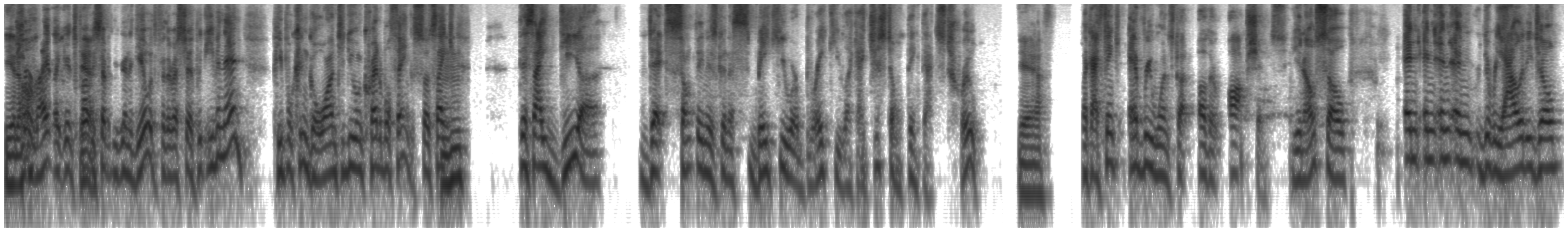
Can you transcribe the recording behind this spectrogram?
You know, sure, right? Like it's probably yeah. something you're going to deal with for the rest of your life. But even then, people can go on to do incredible things. So it's like mm-hmm. this idea that something is going to make you or break you. Like I just don't think that's true. Yeah. Like I think everyone's got other options, you know? So and and and and the reality, Joe,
